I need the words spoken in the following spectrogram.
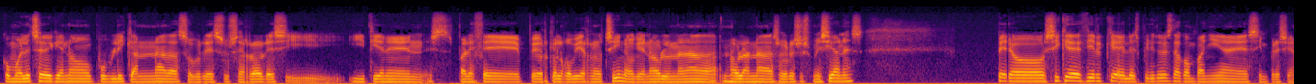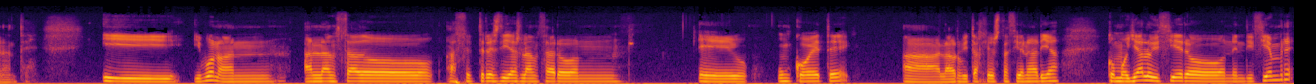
como el hecho de que no publican nada sobre sus errores y, y tienen, parece peor que el gobierno chino, que no hablan nada, no hablan nada sobre sus misiones. Pero sí que decir que el espíritu de esta compañía es impresionante. Y, bueno, han, han lanzado, hace tres días lanzaron eh, un cohete a la órbita geoestacionaria, como ya lo hicieron en diciembre,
